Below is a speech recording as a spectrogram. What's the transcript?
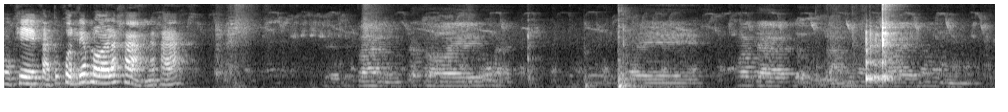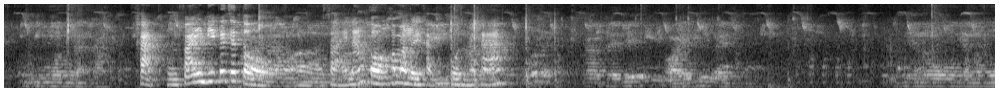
โอเคค่ะ ทุกคนเรียบร้อยแล้วค่ะนะคะเดี๋ยวบ้านก็ซอยนู้นน่ะไปก็จะเกิดหลังซอยต้องมีมวลนะครับค่ะเหมือนไฟนี้ก็จะต่อสายน้ำกองเข้ามาเลยค่ะทุกคนนะคะเราจะเรียกที่หอยที่อะไรเมนูเมนู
